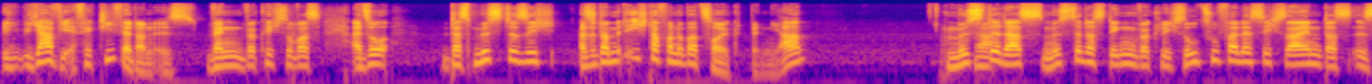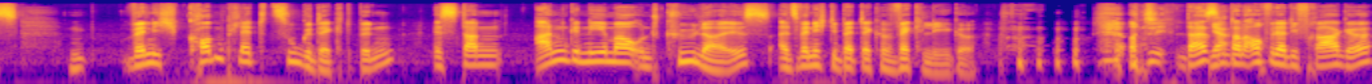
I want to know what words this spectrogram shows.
ja, wie effektiv er dann ist. Wenn wirklich sowas, also das müsste sich, also damit ich davon überzeugt bin, ja, müsste ja. das, müsste das Ding wirklich so zuverlässig sein, dass es, wenn ich komplett zugedeckt bin, es dann angenehmer und kühler ist, als wenn ich die Bettdecke weglege. und da ist ja. dann auch wieder die Frage,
